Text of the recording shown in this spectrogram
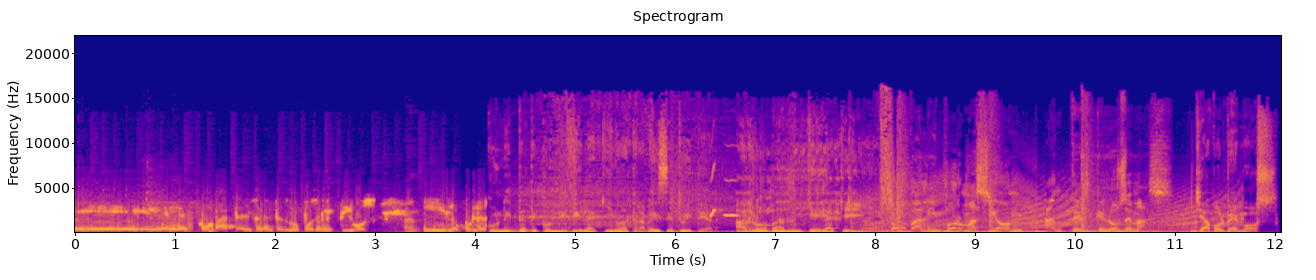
eh, el, combate a diferentes grupos delictivos. Ah. Y lo curioso... Conéctate con Miguel Aquino a través de Twitter, arroba Miguel Aquino. Toda la información antes que los demás. Ya volvemos.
